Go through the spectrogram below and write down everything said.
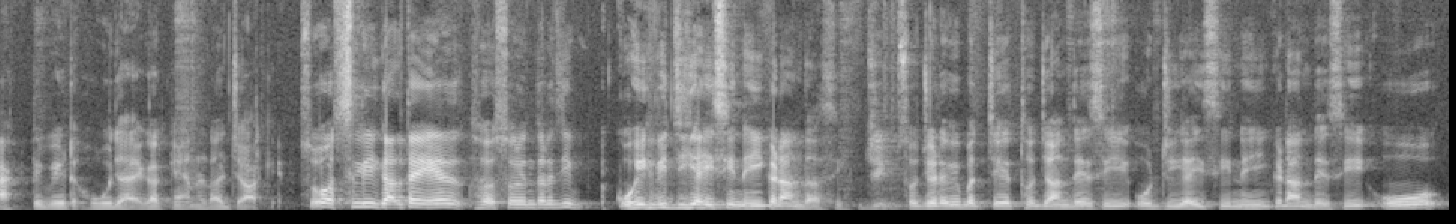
ਐਕਟੀਵੇਟ ਹੋ ਜਾਏਗਾ ਕੈਨੇਡਾ ਜਾ ਕੇ। ਸੋ ਅਸਲੀ ਗੱਲ ਤਾਂ ਇਹ ਸੁਰਿੰਦਰ ਜੀ ਕੋਈ ਵੀ GIC ਨਹੀਂ ਕਢਾਉਂਦਾ ਸੀ। ਸੋ ਜਿਹੜੇ ਵੀ ਬੱਚੇ ਇੱਥੋਂ ਜਾਂਦੇ ਸੀ ਉਹ GIC ਨਹੀਂ ਕਢਾਉਂਦੇ ਸੀ। ਉਹ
